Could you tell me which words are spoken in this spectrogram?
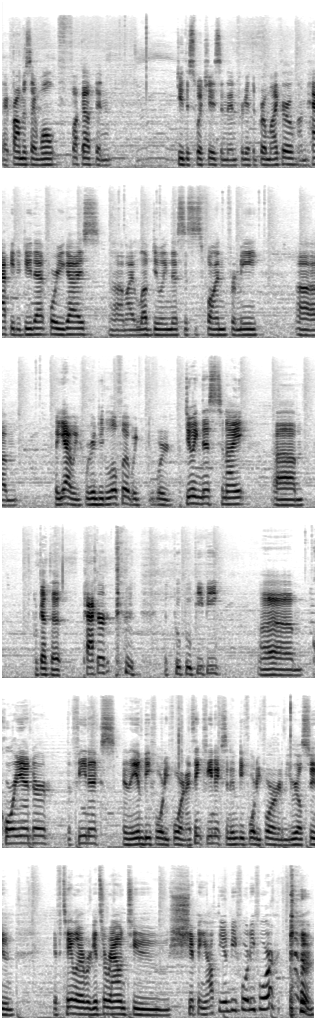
I promise I won't fuck up and do the switches and then forget the Pro Micro. I'm happy to do that for you guys. Um, I love doing this. This is fun for me. Um, but yeah, we, are to do the Littlefoot. We, we're doing this tonight. Um, I've got the Packer, the Poo Poo Pee Pee, um, Coriander, the Phoenix, and the MB44. And I think Phoenix and MB44 are going to be real soon. If Taylor ever gets around to shipping out the MB44,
